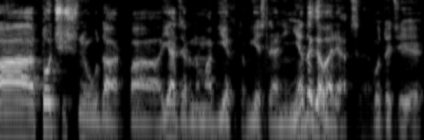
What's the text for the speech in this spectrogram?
А точечный удар по ядерным объектам, если они не договорятся, вот эти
